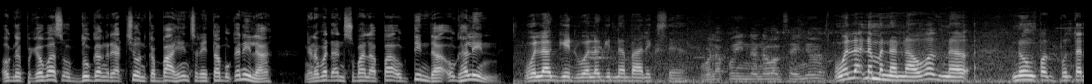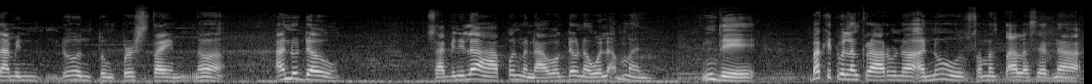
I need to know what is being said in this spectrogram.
og nagpagawas og dugang reaksyon kabahin sa nitabo kanila nga nawad-an sumala pa og tinda og halin. Wala gid, wala gid na balik sir. Wala po yung nanawag sa inyo. Wala naman nanawag na nung pagpunta namin doon tong first time na ano daw sabi nila hapon manawag daw na wala man. Hindi. Bakit walang klaro na ano samantala sir na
